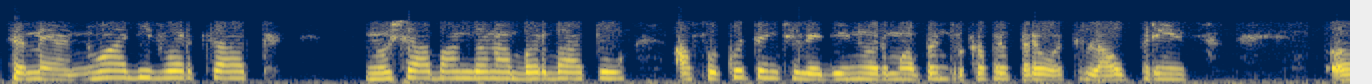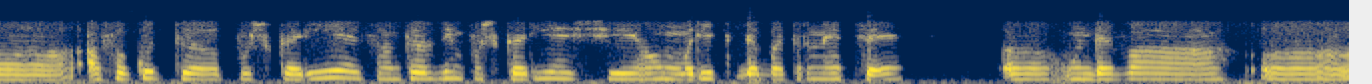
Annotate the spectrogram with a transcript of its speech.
Femeia nu a divorțat, nu și-a abandonat bărbatul, a făcut în cele din urmă, pentru că pe preot l-au prins, uh, a făcut uh, pușcărie, s-a întors din pușcărie și au murit de bătrânețe uh, undeva uh,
